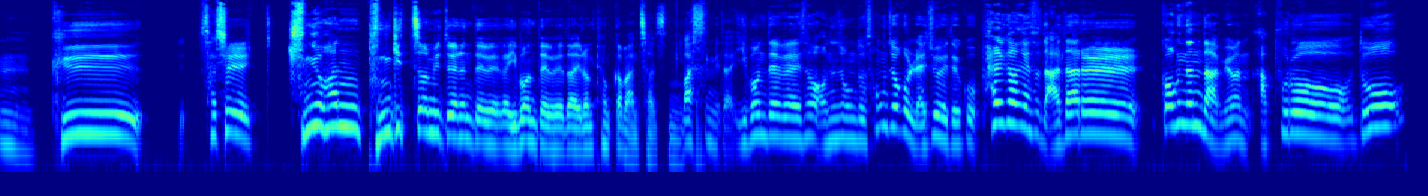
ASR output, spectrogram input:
음. 그 사실 중요한 분기점이 되는 대회가 이번 대회다 이런 평가 많지 않습니까? 맞습니다. 이번 대회에서 어느 정도 성적을 내줘야 되고 8강에서 나달을 꺾는다면 앞으로도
